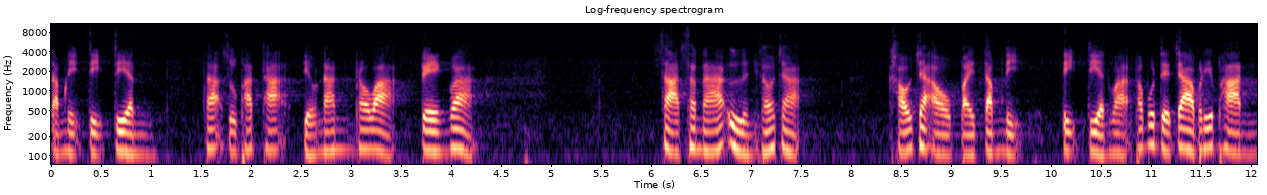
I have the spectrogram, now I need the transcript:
ตำหนิติเตียนพระสุพัทธะเดี๋ยวนั้น เพราะว่าเกรงว่า ศาสนาอื่นเขาจะเขาจะเอาไปตำหนิ ติเตียนว่า พระพุทธเจ้าปริพันธ์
